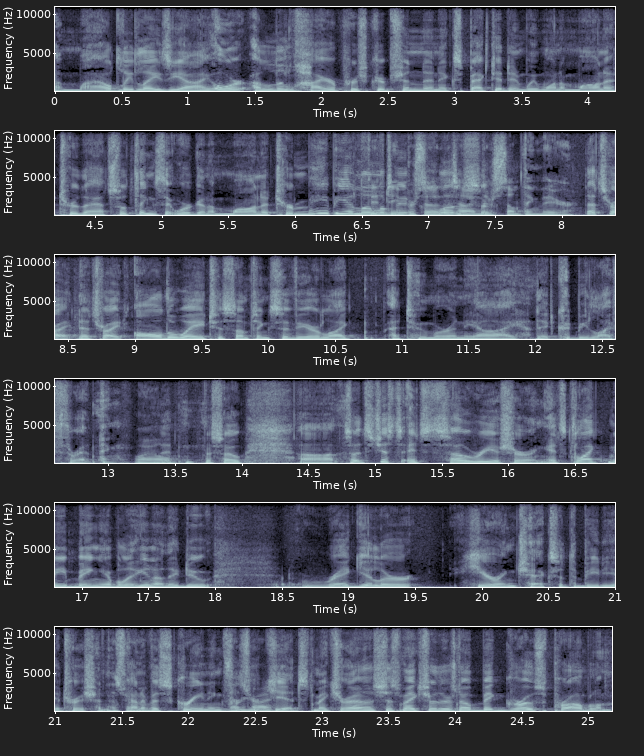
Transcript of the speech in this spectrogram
a mildly lazy eye or a little higher prescription than expected, and we want to monitor that. So things that we're going to monitor maybe a little bit closer. of the time, there's something there. That's right. That's right. All the way to something severe like a tumor in the eye that could be life threatening. Wow. That, so, uh, so it's just it's so reassuring. It's like me being able to, you know, they do regular hearing checks at the pediatrician. That's kind right. of a screening for That's your right. kids to make sure. Oh, let's just make sure there's no big gross problem.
